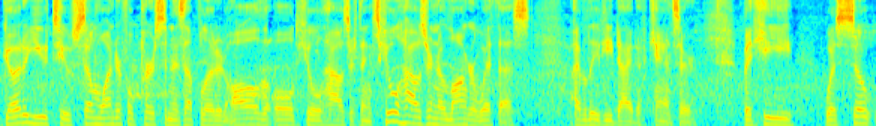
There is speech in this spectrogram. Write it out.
go to YouTube. Some wonderful person has uploaded all the old Huell Howser things. Huell Howser no longer with us. I believe he died of cancer. But he was so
